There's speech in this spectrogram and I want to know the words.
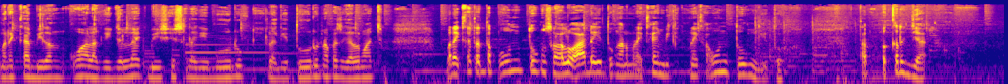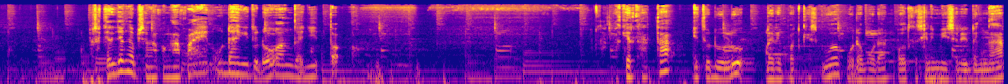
mereka bilang wah lagi jelek bisnis lagi buruk nih lagi turun apa segala macam. Mereka tetap untung selalu ada hitungan mereka yang bikin mereka untung gitu. Tapi pekerja pekerja nggak bisa ngapa-ngapain udah gitu doang gaji tok. Akhir kata itu dulu dari podcast gue mudah-mudahan podcast ini bisa didengar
